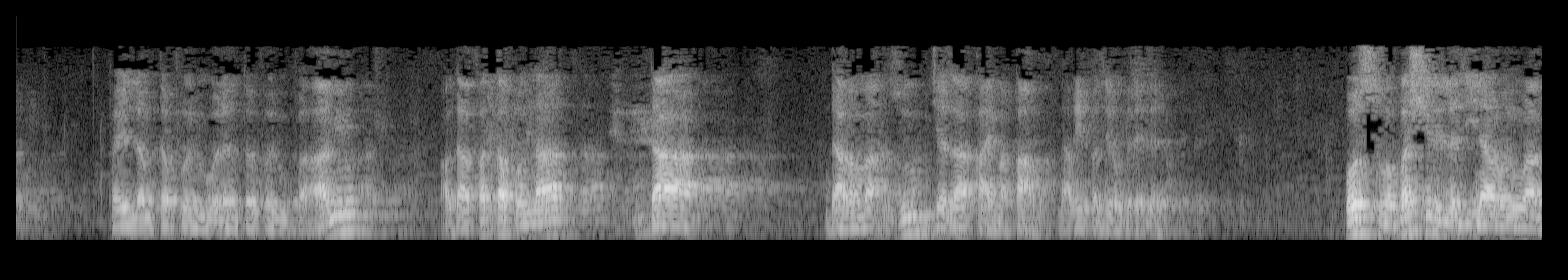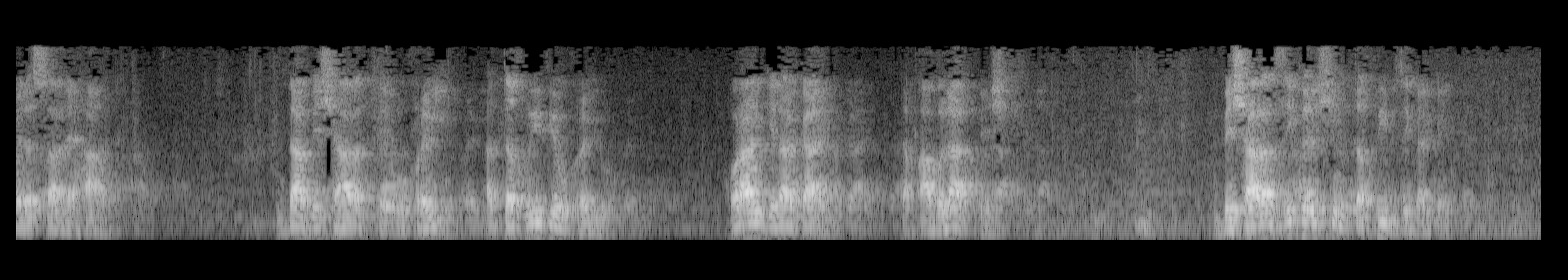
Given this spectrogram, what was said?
فإن لم تفعلوا ولن تفعلوا فآمنوا او دا فتق النار دا دا محذوب جزا قائم مقام دا غي په ځای ودرېدل اوس وبشر الذين امنوا وعملوا الصالحات دا بشارت ته اخروی التخویف اخروی قران کې دا کار تقابلات پیش بشارت ذکر شي او تخویف ذکر کوي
